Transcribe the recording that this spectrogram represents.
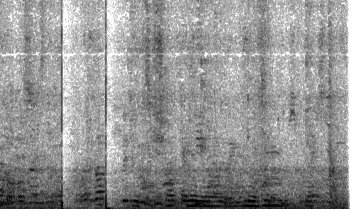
Le t-shirt et sport.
